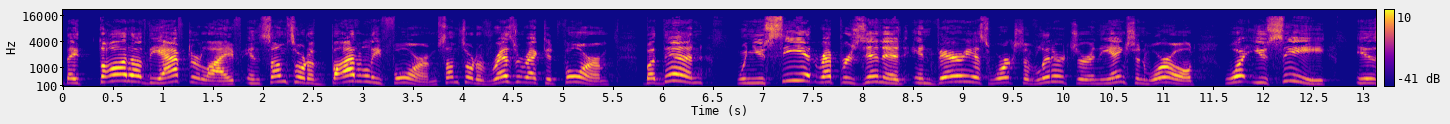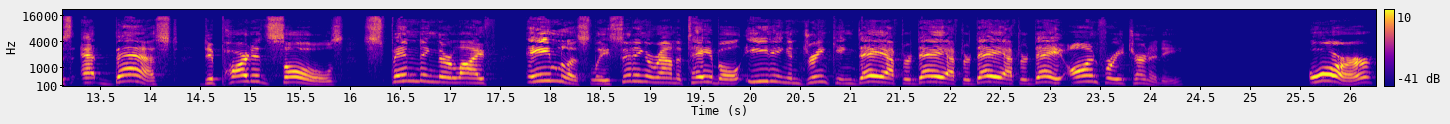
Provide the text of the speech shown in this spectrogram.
they thought of the afterlife in some sort of bodily form, some sort of resurrected form, but then when you see it represented in various works of literature in the ancient world, what you see is at best departed souls spending their life aimlessly sitting around a table, eating and drinking day after day after day after day on for eternity. Or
